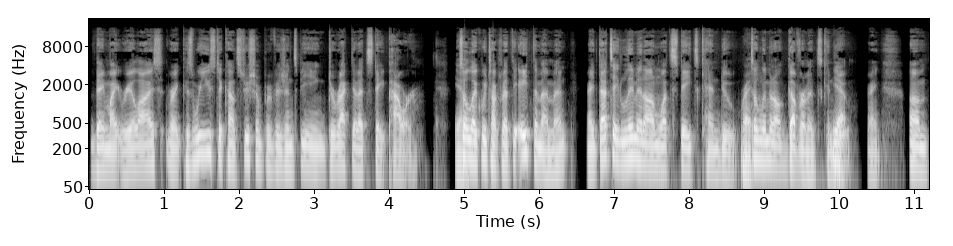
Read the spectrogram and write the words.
they might realize, right? Because we're used to constitutional provisions being directed at state power. Yeah. So like we talked about the Eighth Amendment, right? That's a limit on what states can do. Right. It's a limit on governments can Yeah. do. Right. Um,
